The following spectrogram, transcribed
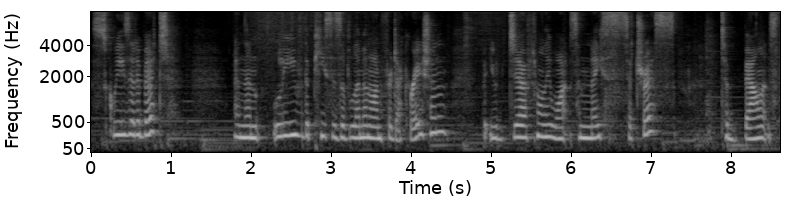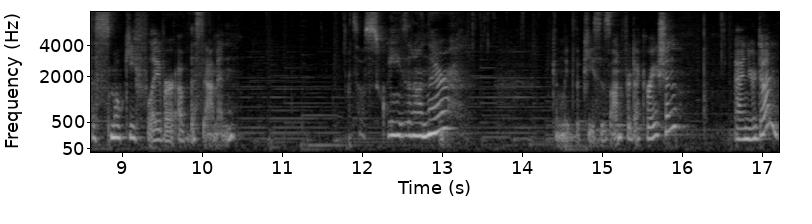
squeeze it a bit and then leave the pieces of lemon on for decoration, but you definitely want some nice citrus to balance the smoky flavor of the salmon. So squeeze it on there. You can leave the pieces on for decoration and you're done.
